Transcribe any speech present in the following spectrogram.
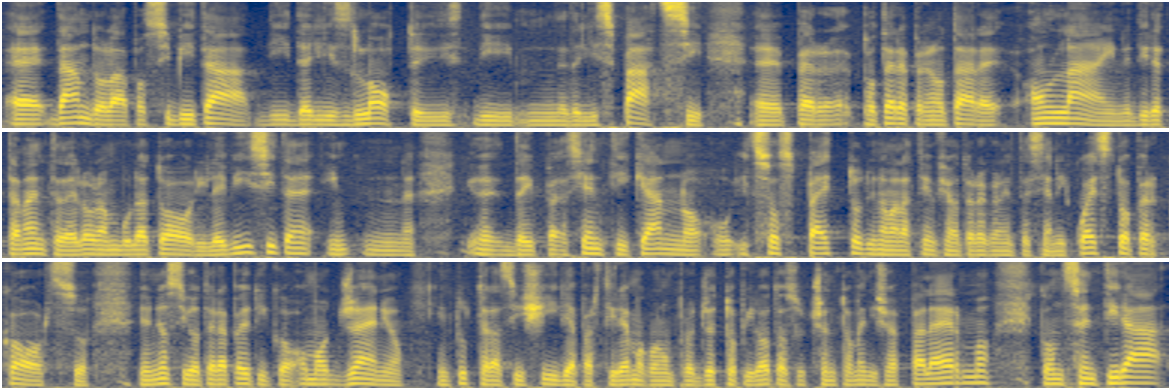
eh, dando la possibilità di degli slot, di, di, degli spazi eh, per poter prenotare online direttamente dai loro ambulatori le visite in, mh, eh, dei pazienti che hanno il sospetto di una malattia infiammatoria cronica intestinale. Questo percorso diagnostico terapeutico omogeneo in tutta la Sicilia, partiremo con un progetto pilota su 100 medici a Palermo, consente consentirà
